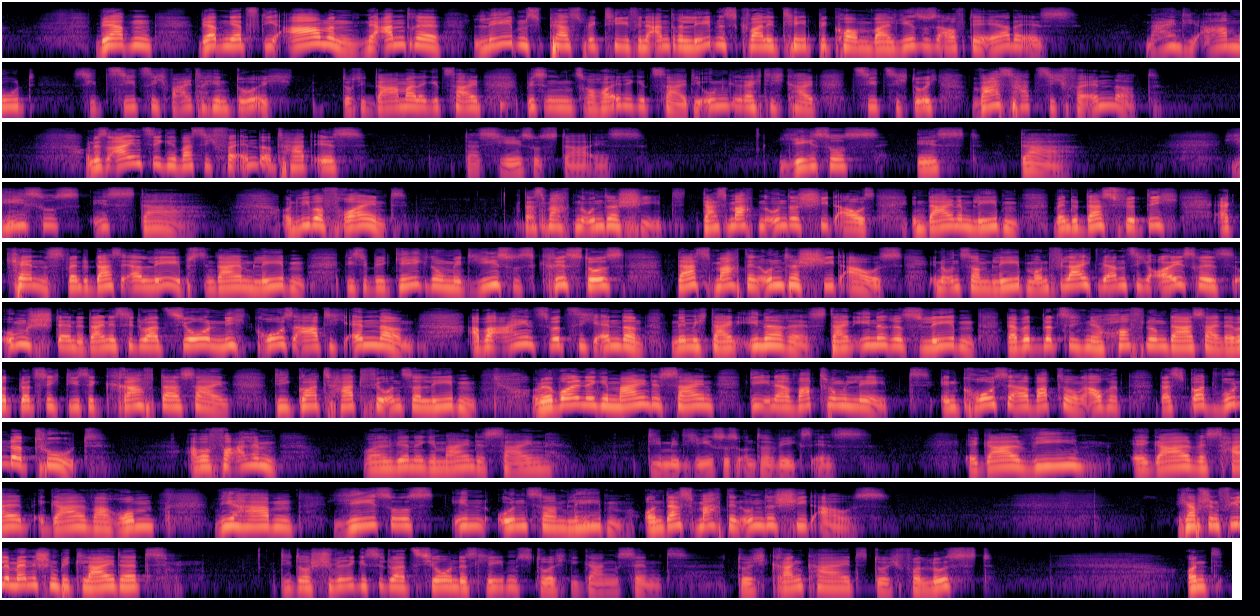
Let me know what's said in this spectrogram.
Werden, werden jetzt die Armen eine andere Lebensperspektive, eine andere Lebensqualität bekommen, weil Jesus auf der Erde ist? Nein, die Armut sie zieht sich weiterhin durch. Durch die damalige Zeit bis in unsere heutige Zeit. Die Ungerechtigkeit zieht sich durch. Was hat sich verändert? Und das Einzige, was sich verändert hat, ist, dass Jesus da ist. Jesus ist da. Jesus ist da. Und lieber Freund, das macht einen Unterschied. Das macht einen Unterschied aus in deinem Leben, wenn du das für dich erkennst, wenn du das erlebst in deinem Leben, diese Begegnung mit Jesus Christus, das macht den Unterschied aus in unserem Leben. Und vielleicht werden sich äußere Umstände, deine Situation nicht großartig ändern. Aber eins wird sich ändern, nämlich dein Inneres, dein inneres Leben. Da wird plötzlich eine Hoffnung da sein. Da wird plötzlich diese Kraft da sein, die Gott hat für unser Leben. Und wir wollen eine Gemeinde sein, die in Erwartung lebt, in großer Erwartung, auch dass Gott Wunder tut. Aber vor allem wollen wir eine Gemeinde sein, die mit Jesus unterwegs ist egal wie, egal weshalb, egal warum. Wir haben Jesus in unserem Leben und das macht den Unterschied aus. Ich habe schon viele Menschen begleitet, die durch schwierige Situationen des Lebens durchgegangen sind, durch Krankheit, durch Verlust. Und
